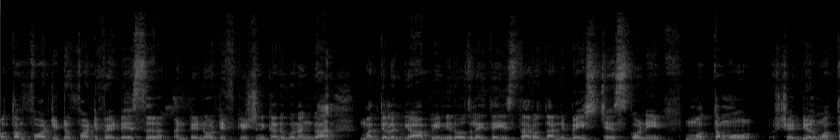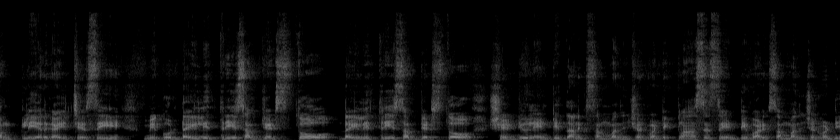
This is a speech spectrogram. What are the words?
మొత్తం forty two forty five days అంటే నోటిఫికేషన్కి అనుగుణంగా మధ్యలో గ్యాప్ ఎన్ని రోజులైతే ఇస్తారో దాన్ని బేస్ చేసుకొని మొత్తము షెడ్యూల్ మొత్తం క్లియర్గా ఇచ్చేసి మీకు డైలీ త్రీ సబ్జెక్ట్స్తో డైలీ త్రీ సబ్జెక్ట్స్తో షెడ్యూల్ ఏంటి దానికి సంబంధించినటువంటి క్లాసెస్ ఏంటి వాటికి సంబంధించినటువంటి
